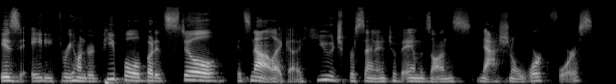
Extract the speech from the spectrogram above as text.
is 8,300 people, but it's still, it's not like a huge percentage of Amazon's national workforce.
